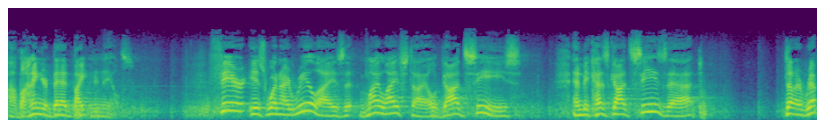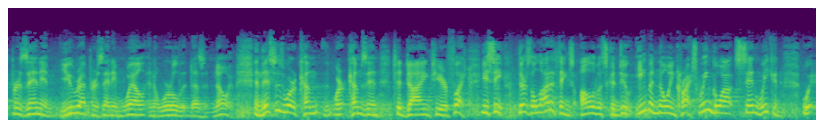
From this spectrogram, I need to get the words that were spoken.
uh, behind your bed, biting your nails. Fear is when I realize that my lifestyle, God sees, and because God sees that, that I represent him. You represent him well in a world that doesn't know him. And this is where it, come, where it comes in to dying to your flesh. You see, there's a lot of things all of us can do, even knowing Christ. We can go out sin. We can, we,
